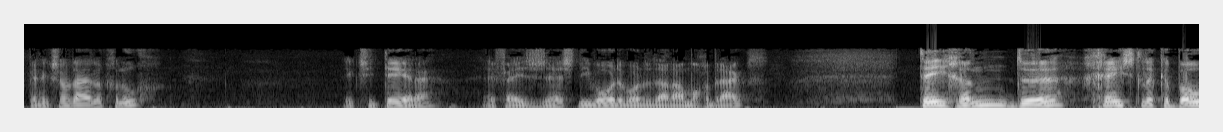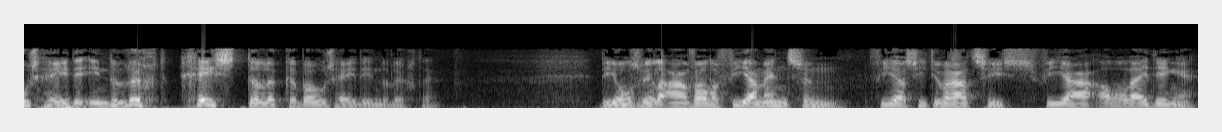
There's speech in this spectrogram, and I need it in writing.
Ben ik zo duidelijk genoeg? Ik citeer, hè, Efeze 6, die woorden worden daar allemaal gebruikt. Tegen de geestelijke boosheden in de lucht. Geestelijke boosheden in de lucht, hè. Die ons willen aanvallen via mensen, via situaties, via allerlei dingen.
